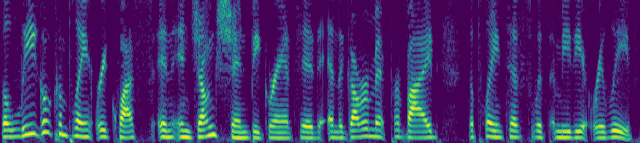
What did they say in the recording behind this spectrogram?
The legal complaint requests an injunction be granted and the government provide the plaintiffs with immediate relief.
